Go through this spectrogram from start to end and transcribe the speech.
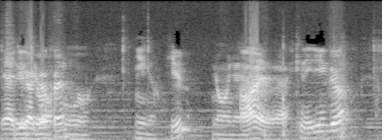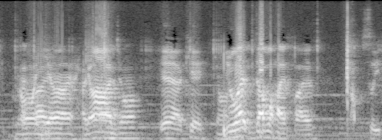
Yeah, do you got a girlfriend? You know. Here? No, Oh, yeah. Canadian girl? High yeah, yeah, John. Yeah, okay. You know what? Double high five. Sleep.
